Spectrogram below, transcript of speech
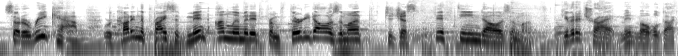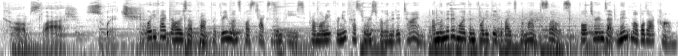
F- So to recap, we're cutting the price of Mint Unlimited from $30 a month to just $15 a month. Give it a try at mintmobile.com slash switch. $45 upfront for three months plus taxes and fees. Promo rate for new customers for limited time. Unlimited more than 40 gigabytes per month. Slows. Full terms at mintmobile.com.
